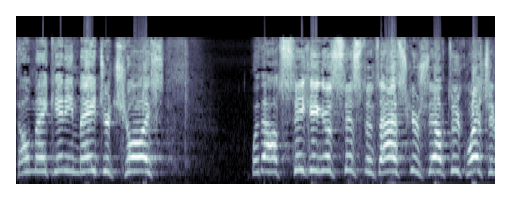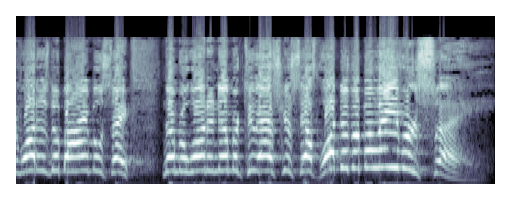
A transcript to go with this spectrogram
Don't make any major choice without seeking assistance. Ask yourself two questions. What does the Bible say? Number one and number two, ask yourself, what do the believers say?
